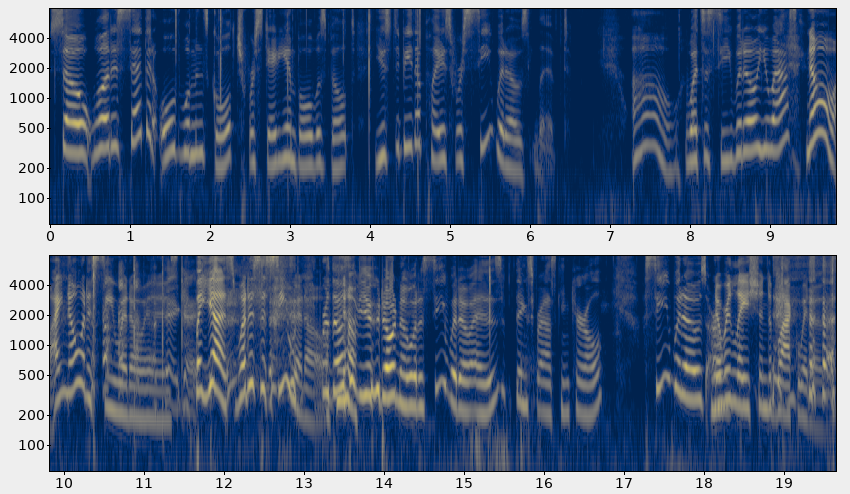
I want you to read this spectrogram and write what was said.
So, well, it is said that Old Woman's Gulch, where Stadium Bowl was built, used to be the place where sea widows lived. Oh. What's a sea widow, you ask? No, I know what a sea widow is. Okay, okay. But yes, what is a sea widow? For those No. of you who don't know what a sea widow is, thanks for asking, Carol. Sea widows are no relation to black widows.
